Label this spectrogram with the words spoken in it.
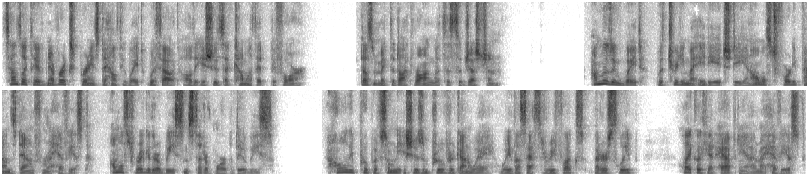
Sounds like they've never experienced a healthy weight without all the issues that come with it before doesn't make the doc wrong with the suggestion. I'm losing weight with treating my ADHD and almost 40 pounds down from my heaviest, almost regular obese instead of morbidly obese. Holy poop, have so many issues improved or gone away. Way less acid reflux, better sleep, likely had apnea at my heaviest,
